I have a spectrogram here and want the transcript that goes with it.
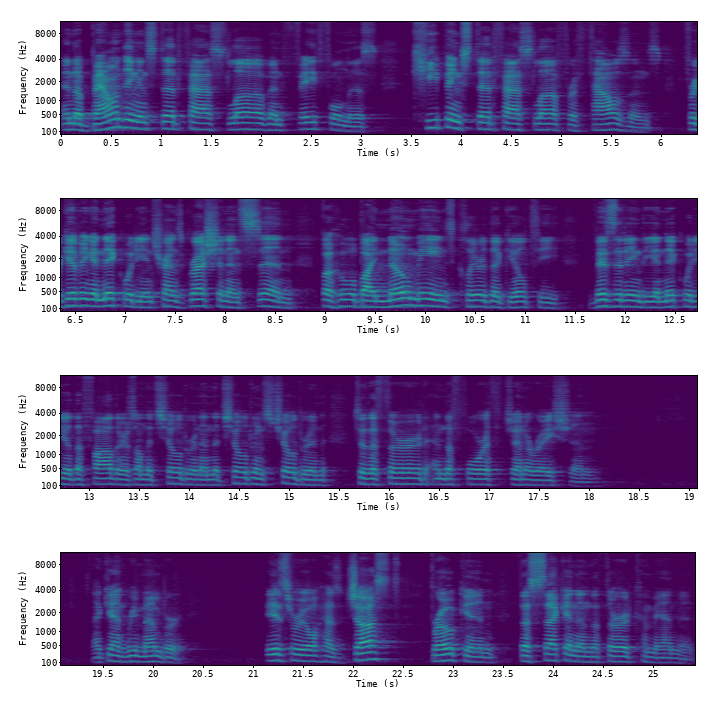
and abounding in steadfast love and faithfulness keeping steadfast love for thousands, forgiving iniquity and transgression and sin, but who will by no means clear the guilty, visiting the iniquity of the fathers on the children and the children's children to the third and the fourth generation. Again, remember, Israel has just broken the second and the third commandment.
